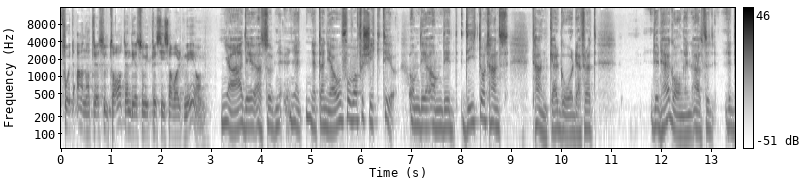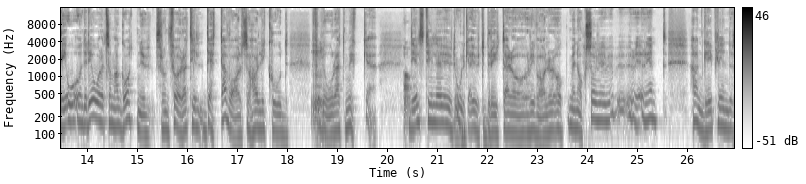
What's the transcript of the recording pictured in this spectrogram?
få ett annat resultat än det som vi precis har varit med om? Ja, det, alltså, Netanyahu får vara försiktig om det, om det ditåt hans tankar går. Därför att den här gången, alltså det, under det året som har gått nu, från förra till detta val, så har Likud förlorat mycket. Ja. Dels till ut, olika utbrytare och rivaler, och, men också rent handgripligen.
